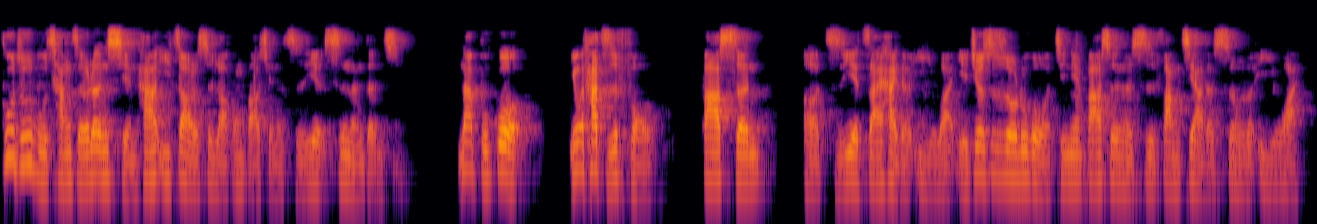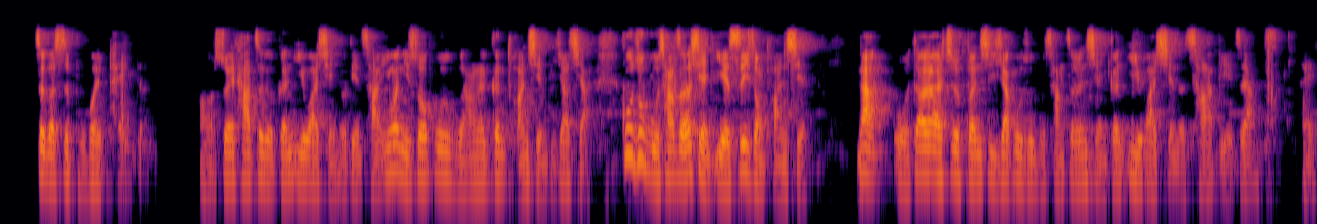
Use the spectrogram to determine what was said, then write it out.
雇主补偿责任险，它依照的是劳工保险的职业失能等级。那不过，因为它只否发生呃职业灾害的意外，也就是说，如果我今天发生的是放假的时候的意外，这个是不会赔的。哦、所以它这个跟意外险有点差。因为你说雇主补偿的跟团险比较起来，雇主补偿责任险也是一种团险。那我大概就分析一下雇主补偿责任险跟意外险的差别，这样子。哎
